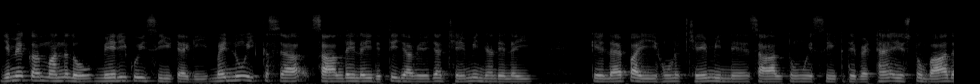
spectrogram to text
ਜਿਵੇਂ ਕਿ ਮੰਨ ਲਓ ਮੇਰੀ ਕੋਈ ਸੀਟ ਹੈਗੀ, ਮੈਨੂੰ 1 ਸਾਲ ਦੇ ਲਈ ਦਿੱਤੀ ਜਾਵੇ ਜਾਂ 6 ਮਹੀਨਿਆਂ ਦੇ ਲਈ ਕਿ ਲੈ ਭਾਈ ਹੁਣ 6 ਮਹੀਨੇ ਸਾਲ ਤੂੰ ਇਸ ਸੀਟ ਤੇ ਬੈਠਾ ਹੈ, ਇਸ ਤੋਂ ਬਾਅਦ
